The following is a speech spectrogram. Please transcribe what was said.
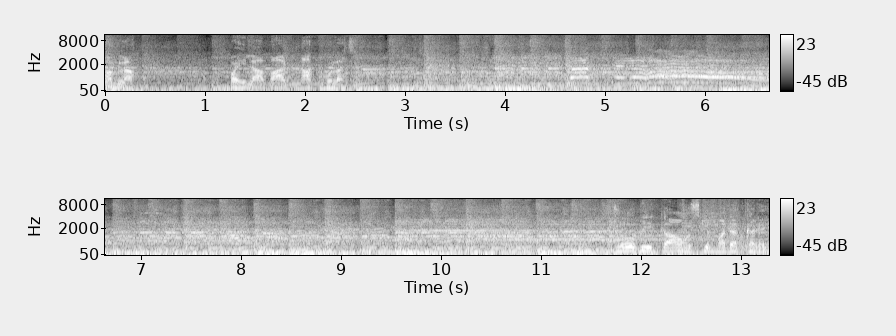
हमला। पहला बार लाख मोला से। जो भी गाँव उसकी मदद करे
